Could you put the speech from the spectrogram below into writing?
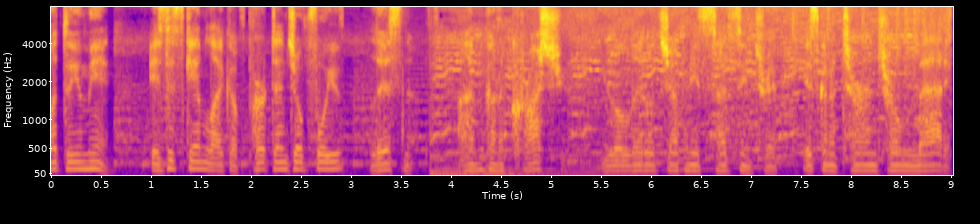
What do you mean? Is this game like a part-time job for you? Listen, I'm gonna crush you. Your little Japanese sightseeing trip is gonna turn traumatic.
